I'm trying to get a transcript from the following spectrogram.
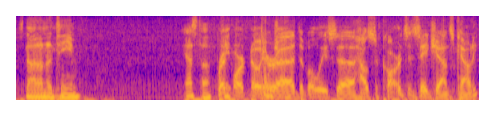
It's not on a team. Yeah, that's tough. Brett Hey, Martineau here, uh, Devoli's uh, House of Cards in St. Johns County.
